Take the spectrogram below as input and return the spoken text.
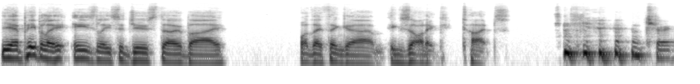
Yeah, people are easily seduced though by what they think are exotic types. True.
